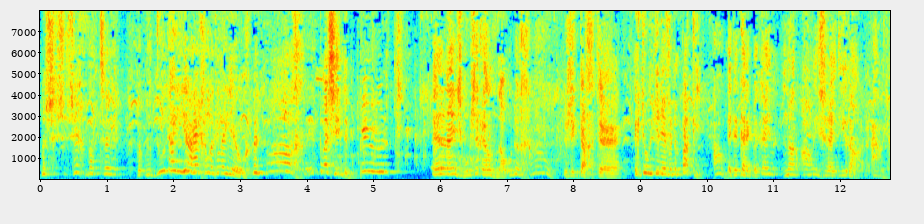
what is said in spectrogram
Maar zeg, wat, eh, wat, wat doe jij hier eigenlijk, Leo? Ach, ik was in de buurt. En ineens moest ik heel nodig. Dus ik dacht, eh, ik doe hier even een bakkie. Oh. En dan kan ik meteen naar Ali's retirade. Oh ja,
